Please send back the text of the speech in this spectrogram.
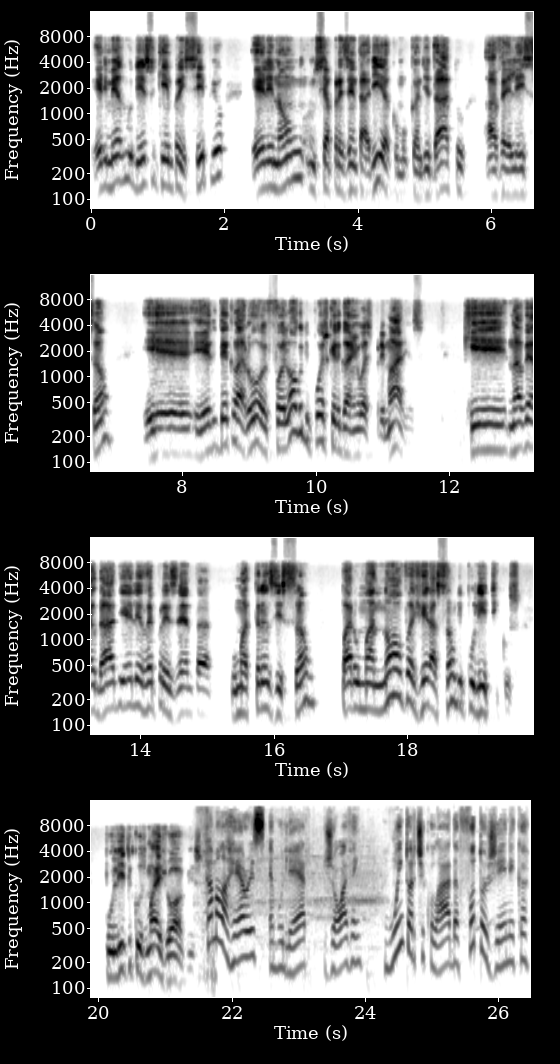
Ele mesmo disse que em princípio ele não se apresentaria como candidato à reeleição e, e ele declarou, foi logo depois que ele ganhou as primárias, que, na verdade, ele representa uma transição para uma nova geração de políticos, políticos mais jovens. Kamala Harris é mulher, jovem, muito articulada, fotogênica,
